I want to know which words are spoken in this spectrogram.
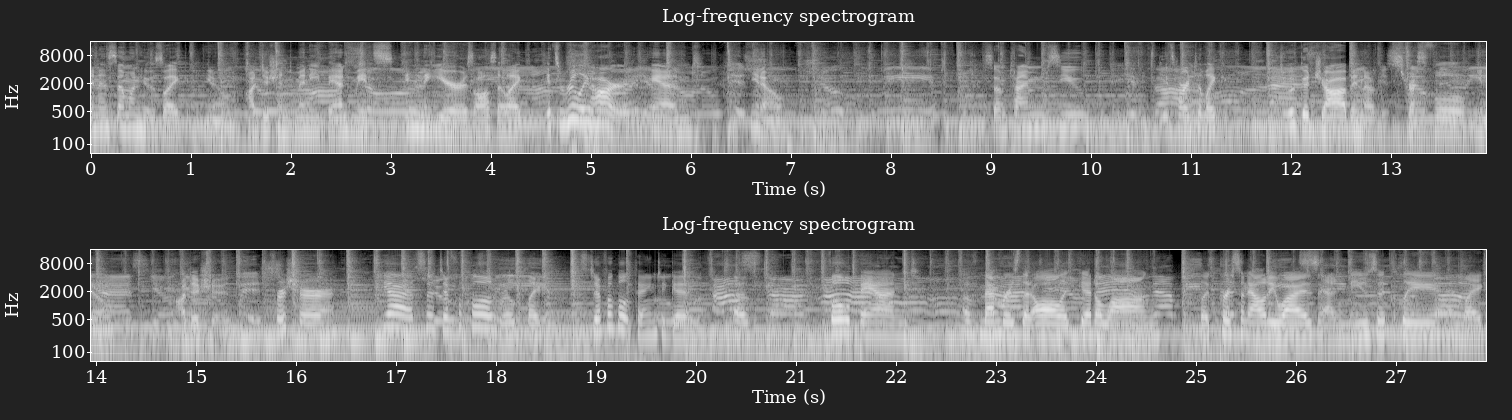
And as someone who's like, you know, auditioned many bandmates in the years, also like, it's really hard. And, you know, sometimes you, it's hard to like do a good job in a stressful, you know, audition. For sure. Yeah, it's a difficult, like, it's difficult thing to get a full band of members that all like get along, like personality-wise and musically, and like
